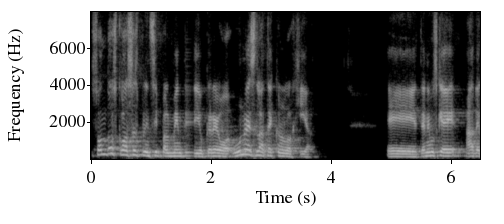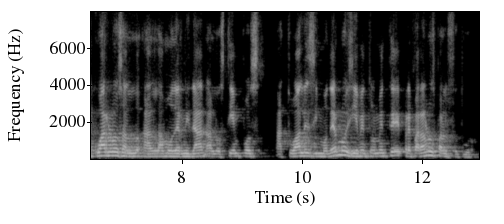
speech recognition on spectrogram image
son dos cosas principalmente, yo creo. Una es la tecnología. Eh, tenemos que adecuarnos a, a, la modernidad, a los tiempos actuales y modernos y eventualmente prepararnos para el futuro.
